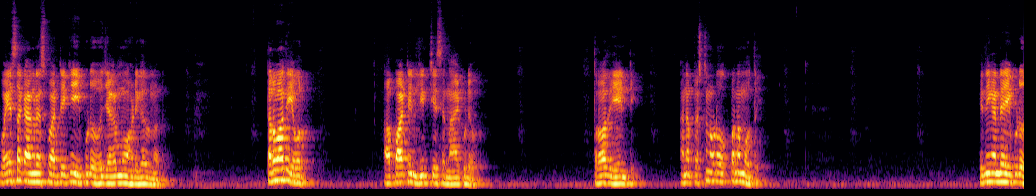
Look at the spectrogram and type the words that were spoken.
వైఎస్ఆర్ కాంగ్రెస్ పార్టీకి ఇప్పుడు జగన్మోహన్ రెడ్డి గారు ఉన్నాడు తర్వాత ఎవరు? ఆ పార్టీని లీడ్ చేసే నాయకుడు ఎవరు? తర్వాత ఏంటి? అనే ప్రశ్న కూడా ఉత్పన్నమవుతాయి. ఎందుకంటే ఇప్పుడు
